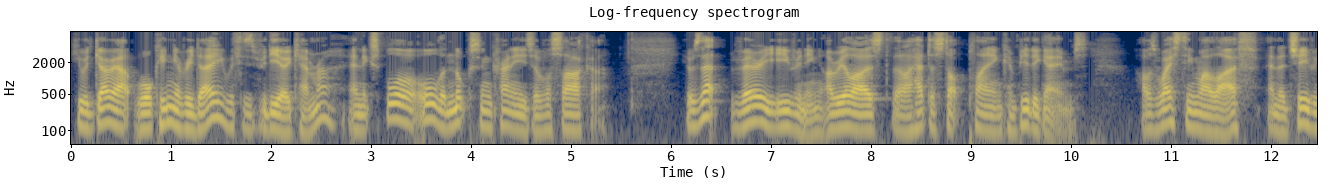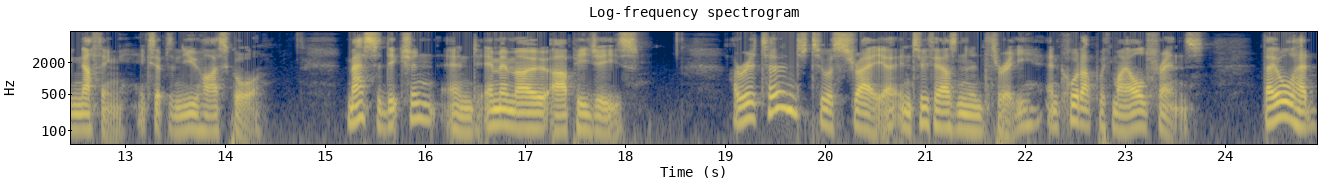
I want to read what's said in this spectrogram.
He would go out walking every day with his video camera and explore all the nooks and crannies of Osaka. It was that very evening I realized that I had to stop playing computer games. I was wasting my life and achieving nothing except a new high score. Mass addiction and MMO RPGs. I returned to Australia in 2003 and caught up with my old friends. They all had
